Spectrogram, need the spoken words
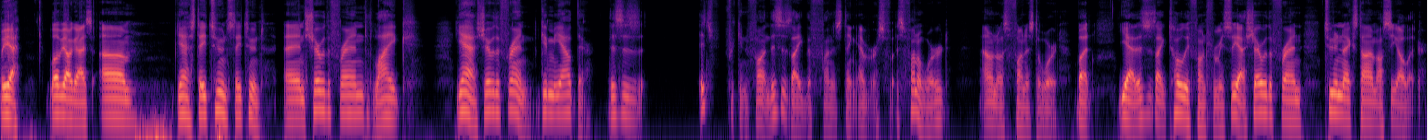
But yeah, love y'all guys. Um, yeah, stay tuned, stay tuned. And share with a friend, like, yeah, share with a friend. Get me out there. This is, it's freaking fun. This is like the funnest thing ever. Is, is fun a word? I don't know if fun the word. But yeah, this is like totally fun for me. So yeah, share with a friend. Tune in next time. I'll see y'all later.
